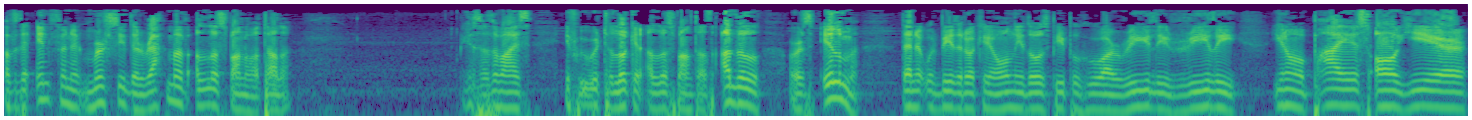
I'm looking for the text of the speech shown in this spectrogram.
of the infinite mercy, the rahmah of Allah subhanahu wa ta'ala. Because otherwise, if we were to look at Allah subhanahu wa ta'ala's adl or his ilm, then it would be that okay, only those people who are really, really, you know, pious all year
